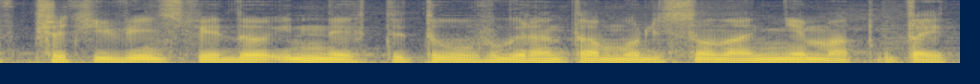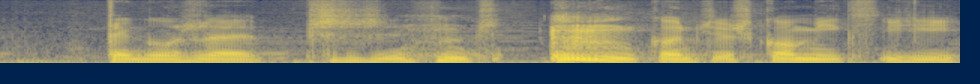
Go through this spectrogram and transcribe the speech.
W przeciwieństwie do innych tytułów Granta Morrisona nie ma tutaj tego, że kończysz komiks i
